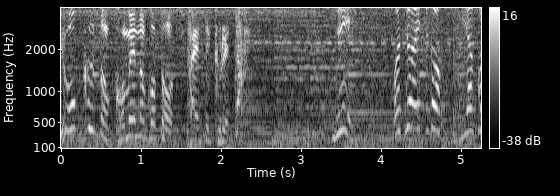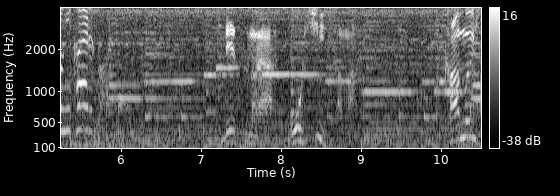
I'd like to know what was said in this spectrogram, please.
よくぞ米のことを伝えてくれた。じいわしは一度都に帰るぞ。ですがおひい様カムヒツ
